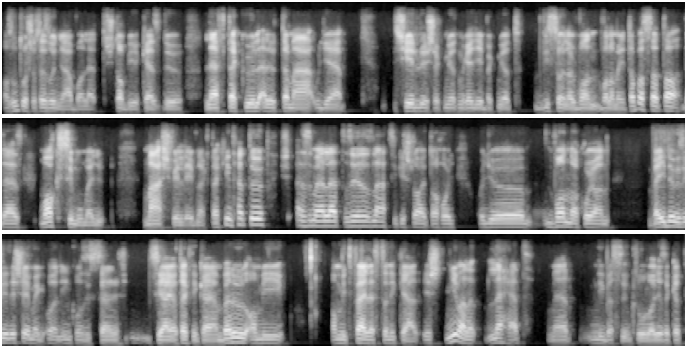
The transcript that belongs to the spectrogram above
az utolsó szezonjában lett stabil kezdő leftekül, előtte már ugye sérülések miatt, meg egyébek miatt viszonylag van valamennyi tapasztalata, de ez maximum egy másfél évnek tekinthető, és ez mellett azért az látszik is rajta, hogy, hogy ö, vannak olyan beidőződései, meg olyan inkonzisztenciája technikáján belül, ami, amit fejleszteni kell. És nyilván lehet, mert mindig beszélünk róla, hogy ezeket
